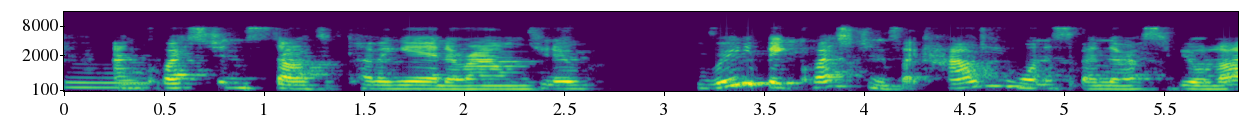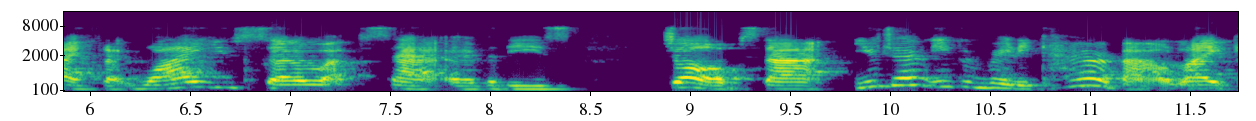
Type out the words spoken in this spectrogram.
Mm. And questions started coming in around, you know, really big questions like how do you want to spend the rest of your life like why are you so upset over these jobs that you don't even really care about. Like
